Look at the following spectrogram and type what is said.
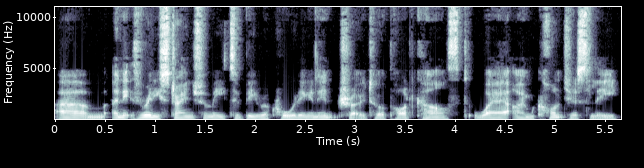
Um, and it's really strange for me to be recording an intro to a podcast where I'm consciously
